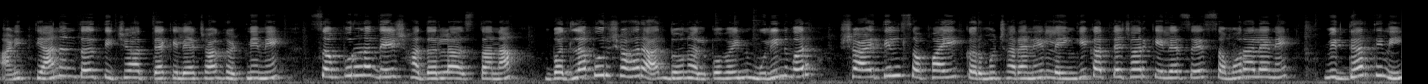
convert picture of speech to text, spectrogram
आणि त्यानंतर तिची हत्या केल्याच्या घटनेने संपूर्ण देश हादरला असताना बदलापूर शहरात दोन अल्पवयीन मुलींवर शाळेतील सफाई कर्मचाऱ्याने लैंगिक अत्याचार केल्याचे समोर आल्याने विद्यार्थिनी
